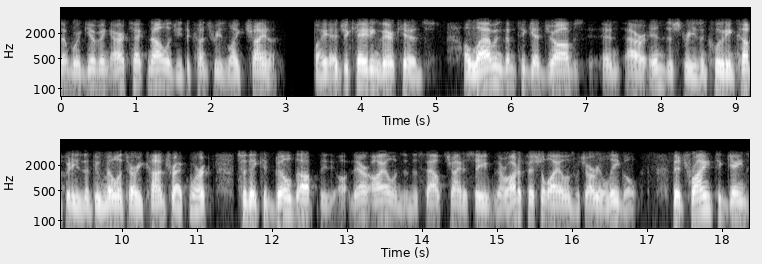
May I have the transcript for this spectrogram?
that we're giving our technology to countries like China by educating their kids, allowing them to get jobs in our industries, including companies that do military contract work, so they could build up the, their islands in the South China Sea. They're artificial islands, which are illegal. They're trying to gain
